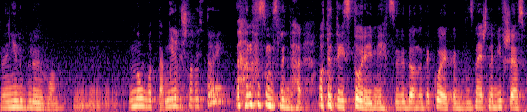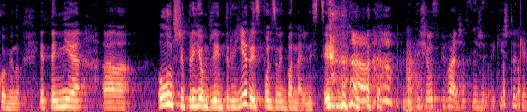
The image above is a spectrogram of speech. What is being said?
Я не люблю его. Ну, вот так. Не любишь слово истории? ну, в смысле, да. Вот эта история имеется в виду, она такое, как бы, знаешь, набившая оскомину. Это не а, лучший прием для интервьюера использовать банальности. Ты еще успеваешь отслеживать такие штуки.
